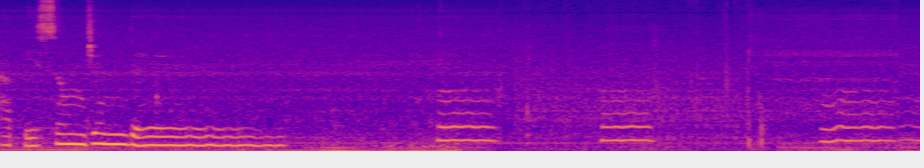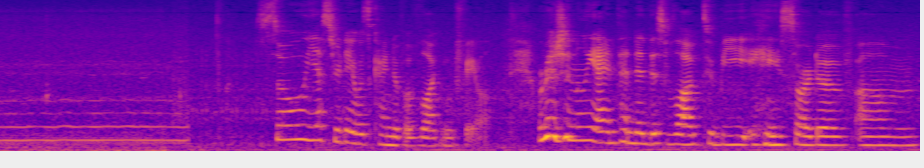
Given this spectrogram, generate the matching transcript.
Happy Sungjin Day. So yesterday was kind of a vlogging fail. Originally, I intended this vlog to be a sort of um,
